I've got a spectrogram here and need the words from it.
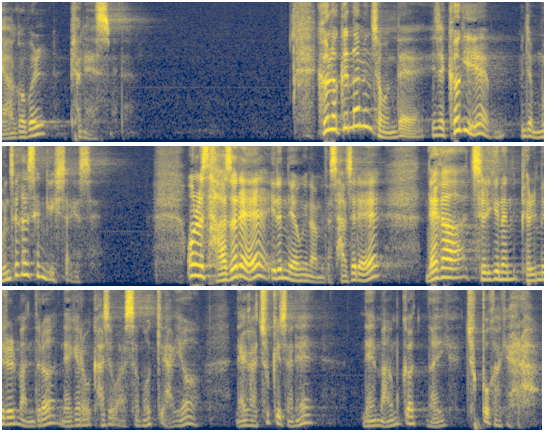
야곱을 편애했습니다. 그걸로 끝나면 좋은데 이제 거기에 이제 문제가 생기기 시작했어요. 오늘 4절에 이런 내용이 나옵니다. 4절에 내가 즐기는 별미를 만들어 내게로 가져와서 먹게 하여 내가 죽기 전에 내 마음껏 너에게 축복하게 하라.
